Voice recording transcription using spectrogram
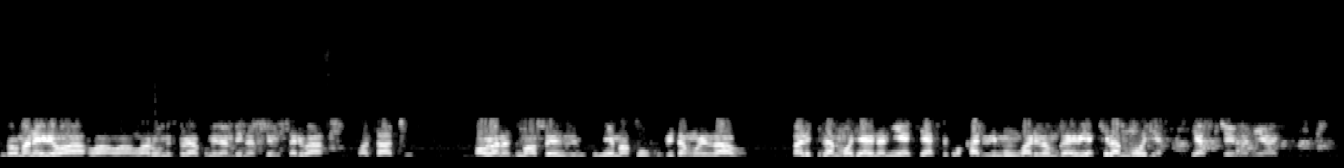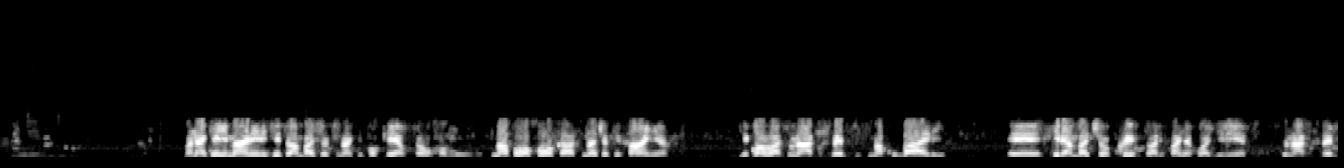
Ndio maana ile wa, wa, wa, Warumi sura ya kumi na mbili nafikiri mstari wa, wa Paulo anasema wapenzi, mtumie makuu kupita mwenzao bali kila mmoja awe na nia ya kiasi kwa kadri Mungu alivyomgawia kila mmoja kiasi cha imani yake. Maanake imani ni kitu ambacho tunakipokea kutoka kwa Mungu. Tunapookoka, tunachokifanya ni kwamba tuna accept, tunakubali kile ambacho Kristo alifanya kwa ajili yetu, tuna accept.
